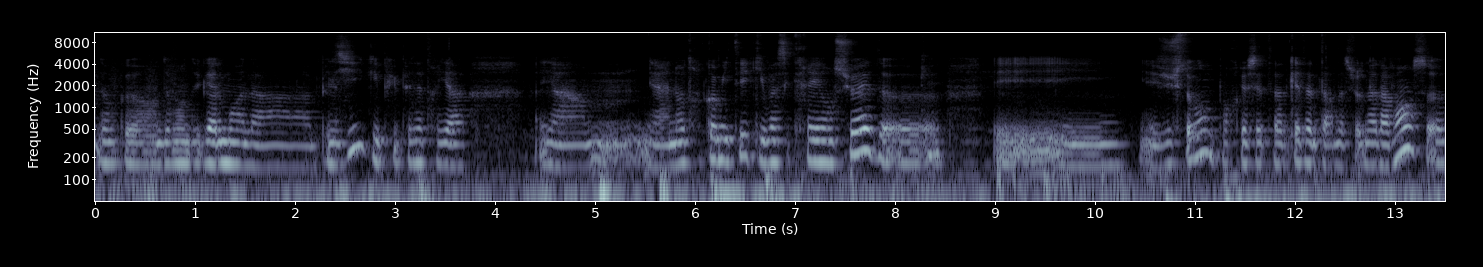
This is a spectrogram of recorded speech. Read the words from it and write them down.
Donc euh, on demande également à la Belgique et puis peut-être il y a, y, a, y a un autre comité qui va se créer en Suède. Euh, et, justement, pour que cette enquête internationale avance, euh,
